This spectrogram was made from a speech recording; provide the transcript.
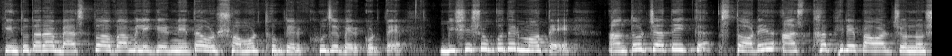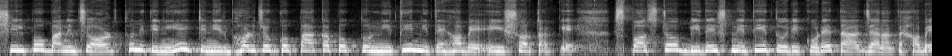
কিন্তু তারা ব্যস্ত আওয়ামী লীগের নেতা ও সমর্থকদের খুঁজে বের করতে। বিশেষজ্ঞদের মতে আন্তর্জাতিক স্তরে আস্থা ফিরে পাওয়ার জন্য শিল্প, বাণিজ্য, অর্থনীতি নিয়ে একটি নির্ভরযোগ্য পাকাপোক্ত নীতি নিতে হবে এই সরকারকে। স্পষ্ট বিদেশ নীতি তৈরি করে তা জানাতে হবে।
